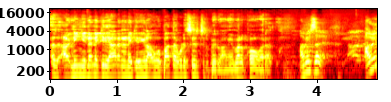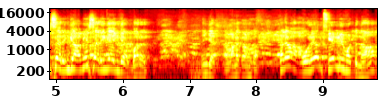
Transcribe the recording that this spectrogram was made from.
அது, அ, நினைக்கிற யாரை நினைக்கிறீங்களோ அவங்க பார்த்தா கூட சிரிச்சுட்டு போயிடுவாங்க என் மேலே கோவம் வராது. அமீர் சார் அமீர் சார் இங்கே அமீர் சார் இங்கே இங்கே பரத். இங்கே வணக்கம் வணக்கம். தலைவா ஒரே ஒரு கேள்வி மட்டும்தான்.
